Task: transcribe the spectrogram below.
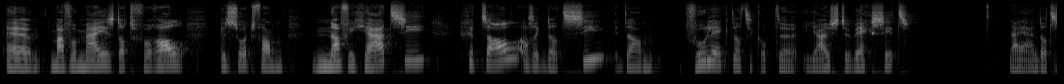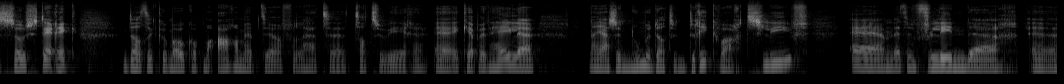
Ehm, maar voor mij is dat vooral een soort van navigatiegetal. Als ik dat zie, dan voel ik dat ik op de juiste weg zit. Nou ja, en dat is zo sterk dat ik hem ook op mijn arm heb durven laten tatoeëren. Ik heb een hele, nou ja, ze noemen dat een driekwart sleeve. Uh, met een vlinder. Uh,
